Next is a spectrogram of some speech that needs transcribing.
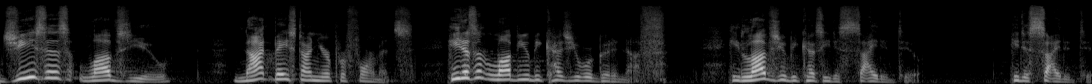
Jesus loves you not based on your performance. He doesn't love you because you were good enough. He loves you because he decided to. He decided to.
